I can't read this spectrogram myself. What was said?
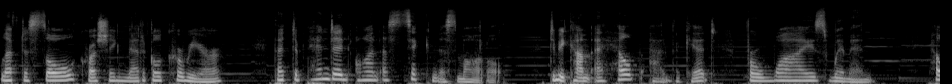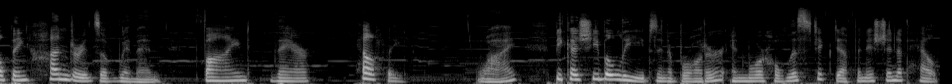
left a soul crushing medical career that depended on a sickness model to become a health advocate for wise women, helping hundreds of women find their healthy? Why? Because she believes in a broader and more holistic definition of health,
